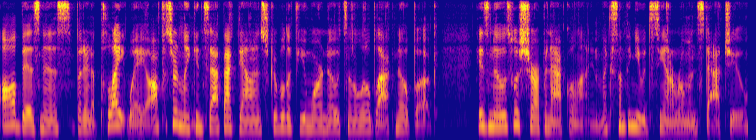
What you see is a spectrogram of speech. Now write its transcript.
All business, but in a polite way, Officer Lincoln sat back down and scribbled a few more notes in a little black notebook. His nose was sharp and aquiline, like something you would see on a Roman statue.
